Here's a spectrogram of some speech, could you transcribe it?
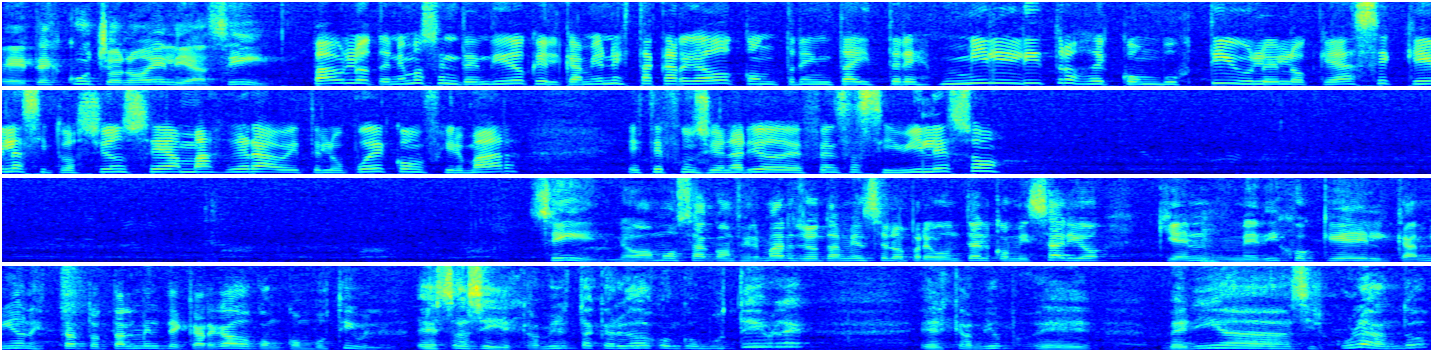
Eh, te escucho, Noelia, sí. Pablo, tenemos entendido que el camión está cargado con 33 mil litros de combustible, lo que hace que la situación sea más grave. ¿Te lo puede confirmar este funcionario de Defensa Civil eso? Sí, lo vamos a confirmar. Yo también se lo pregunté al comisario, quien me dijo que el camión está totalmente cargado con combustible. Es así, el camión está cargado con combustible, el camión eh, venía circulando,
